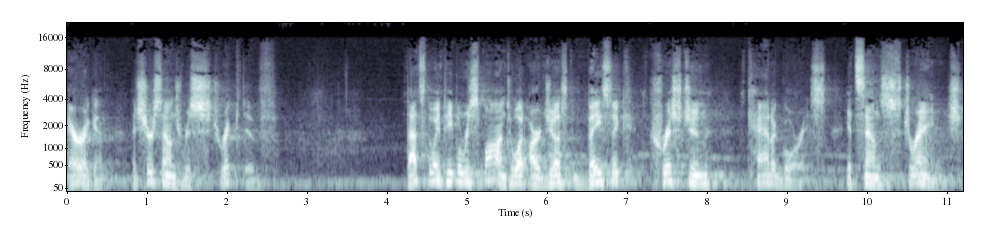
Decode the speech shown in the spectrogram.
arrogant. That sure sounds restrictive. That's the way people respond to what are just basic Christian categories. It sounds strange.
